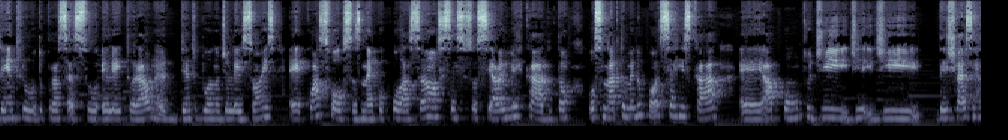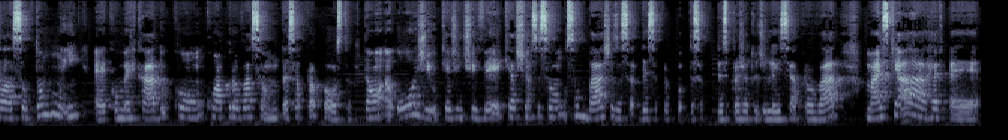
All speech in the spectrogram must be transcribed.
dentro do processo eleitoral, né, dentro do ano de eleições, é, com as forças, né, população, assistência social e mercado. Então, Bolsonaro também não pode se arriscar é, a ponto de, de, de deixar essa relação tão ruim é, com o mercado com, com a aprovação dessa proposta. Então, hoje, o que a gente vê é que as chances são, são baixas dessa, desse, dessa, desse projeto de lei ser aprovado, mas que a, é,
